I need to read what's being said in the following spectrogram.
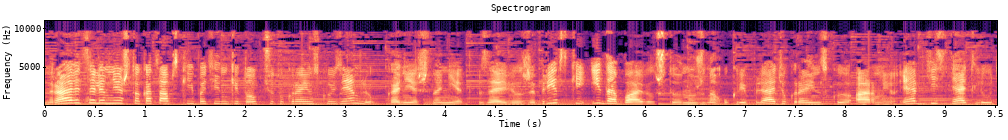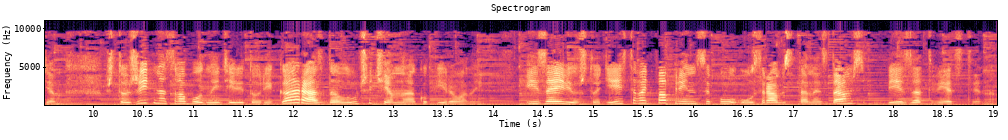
Нравится ли мне, что кацапские ботинки топчут украинскую землю? Конечно нет, заявил Жебривский и добавил, что нужно укреплять украинскую армию и объяснять людям, что жить на свободной территории гораздо лучше, чем на оккупированной. И заявил, что действовать по принципу «усрам стан сдамсь» безответственно.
